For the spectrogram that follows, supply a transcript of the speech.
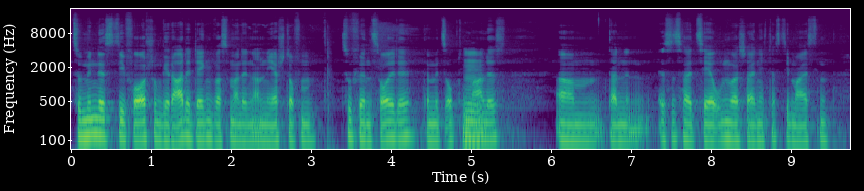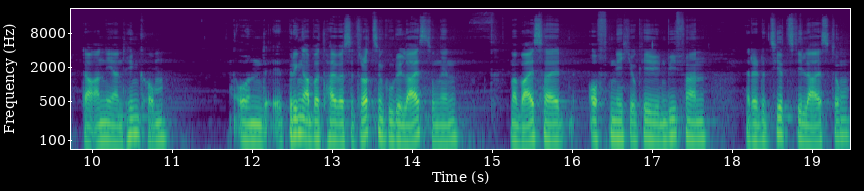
zumindest die Forschung gerade denkt, was man denn an Nährstoffen zuführen sollte, damit es optimal ist, ähm, dann ist es halt sehr unwahrscheinlich, dass die meisten da annähernd hinkommen und äh, bringen aber teilweise trotzdem gute Leistungen. Man weiß halt oft nicht, okay, inwiefern reduziert es die Leistung,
